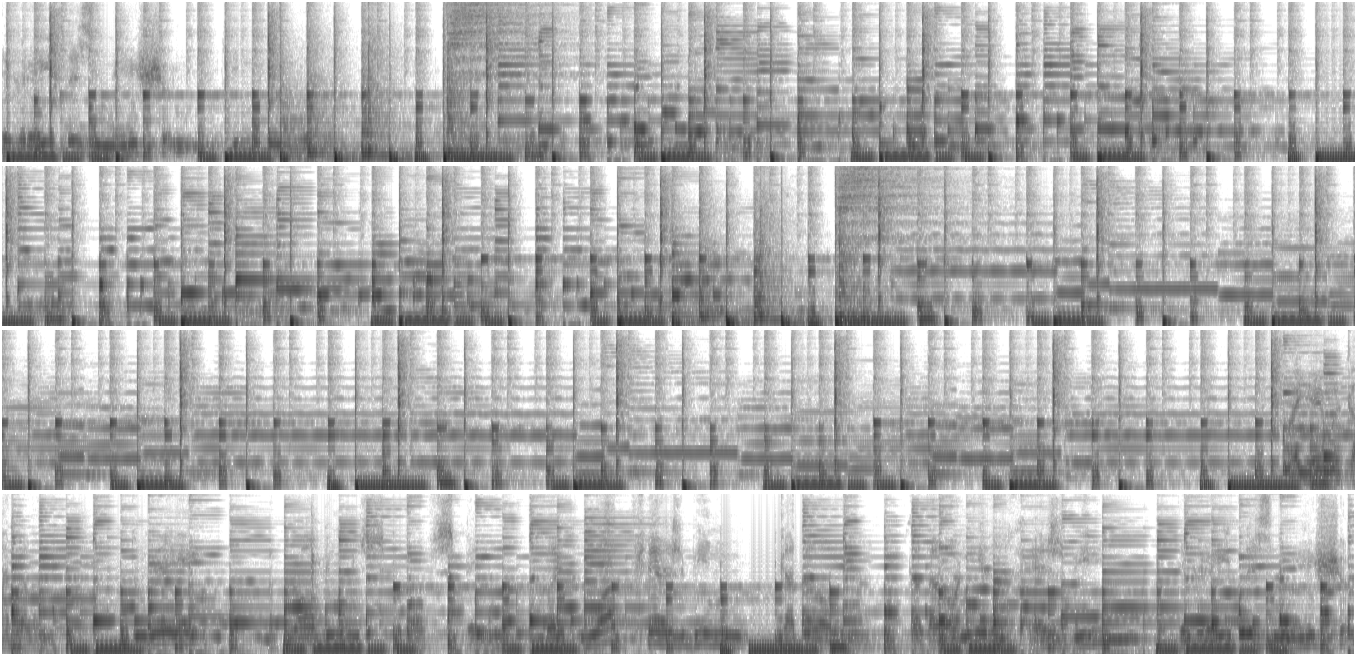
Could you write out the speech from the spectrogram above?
the greatest nation I am a Catalan, today a province of Spain. But what has been Catalonia? Catalonia has been the greatest nation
